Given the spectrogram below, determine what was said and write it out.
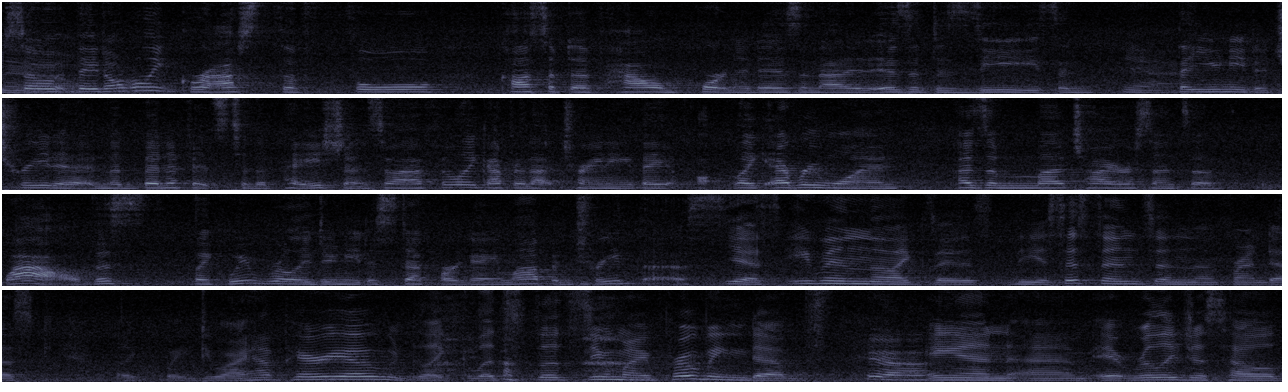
So they don't really grasp the full concept of how important it is and that it is a disease and Yeah. that you need to treat it and the benefits to the patient. So I feel like after that training, they like everyone has a much higher sense of wow, this like we really do need to step our game up and treat this. Yes, even like the the assistants and the front desk like wait do I have perio like let's let's do my probing depths Yeah. and um, it really just held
